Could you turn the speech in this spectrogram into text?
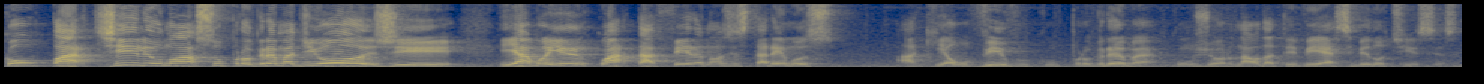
Compartilhe o nosso programa de hoje. E amanhã, quarta-feira, nós estaremos aqui ao vivo com o programa, com o Jornal da TV SB Notícias.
